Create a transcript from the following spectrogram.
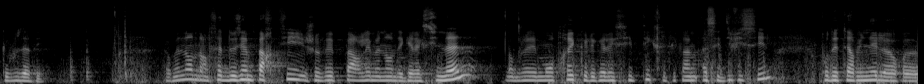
que vous avez. Alors maintenant, dans cette deuxième partie, je vais parler maintenant des galaxies naines. Donc je vais montrer que les galaxies elliptiques, c'était quand même assez difficile pour déterminer leur, euh,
